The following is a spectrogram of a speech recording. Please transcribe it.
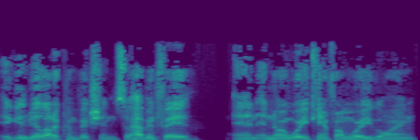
It gives me a lot of conviction. So having faith and and knowing where you came from, where you're going.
